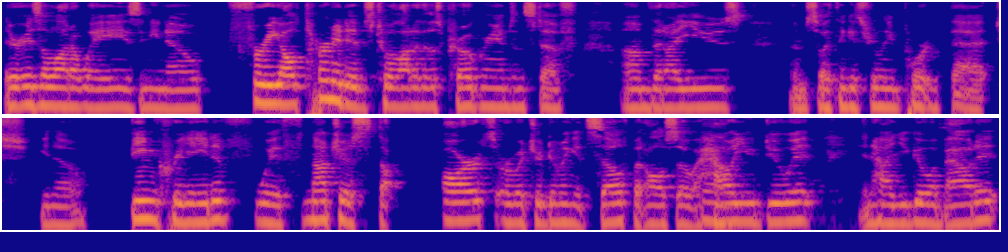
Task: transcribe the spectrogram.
there is a lot of ways and you know free alternatives to a lot of those programs and stuff um, that I use. Um, so I think it's really important that you know being creative with not just the art or what you're doing itself, but also yeah. how you do it and how you go about it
